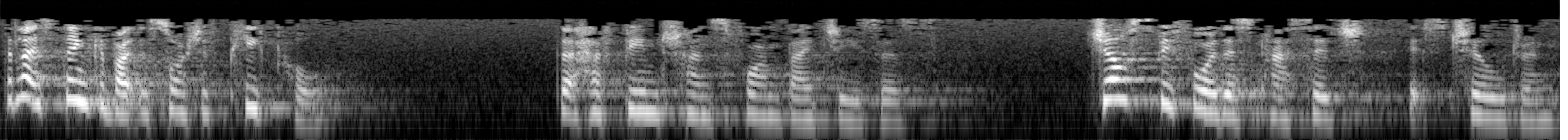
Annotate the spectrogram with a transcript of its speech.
But let's think about the sort of people that have been transformed by Jesus. Just before this passage, it's children.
